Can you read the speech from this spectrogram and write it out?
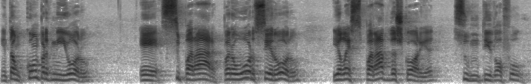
Então, compra de mim ouro é separar, para o ouro ser ouro, ele é separado da escória, submetido ao fogo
